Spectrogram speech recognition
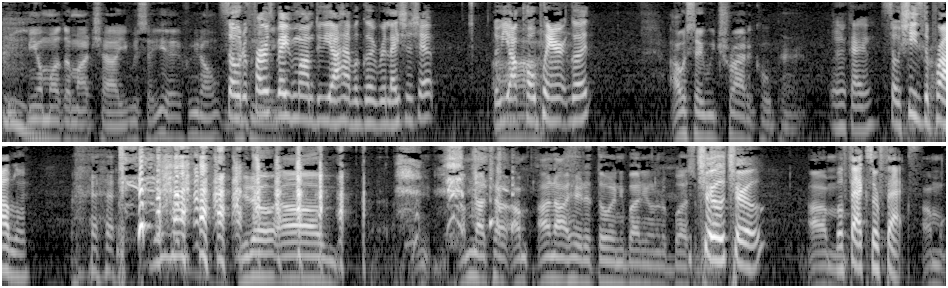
me and mother, my child. You would say, yeah, if you know. So the first baby mom, do y'all have a good relationship? Do y'all Uh, co-parent good? I would say we try to co-parent. Okay. So she's the problem. You know, um, I'm not trying. I'm, I'm not here to throw anybody under the bus. but True, true. I'm, But facts are facts. I'm a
